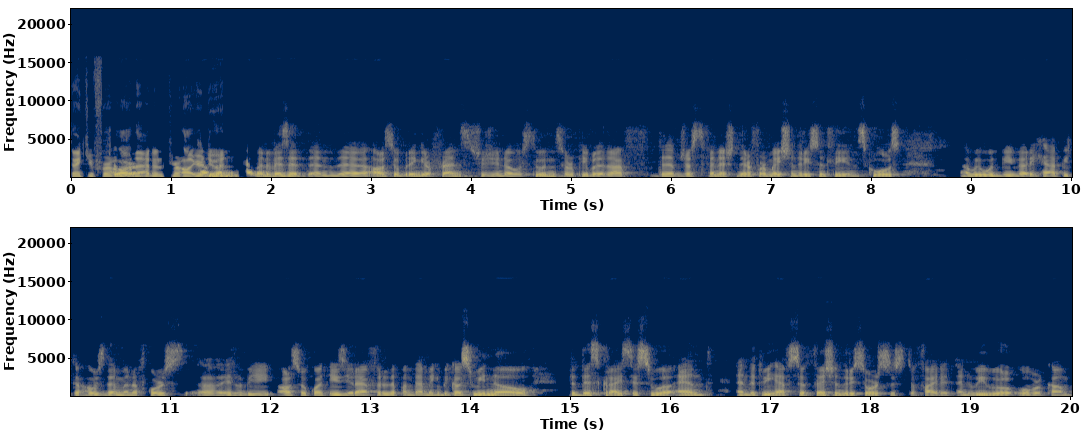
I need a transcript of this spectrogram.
thank you for sure. all that and for all you're come doing. And, come and visit, and uh, also bring your friends. Should you know students or people that have that have just finished their formation recently in schools, uh, we would be very happy to host them. And of course, uh, it'll be also quite easier after the pandemic because we know that this crisis will end and that we have sufficient resources to fight it, and we will overcome.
